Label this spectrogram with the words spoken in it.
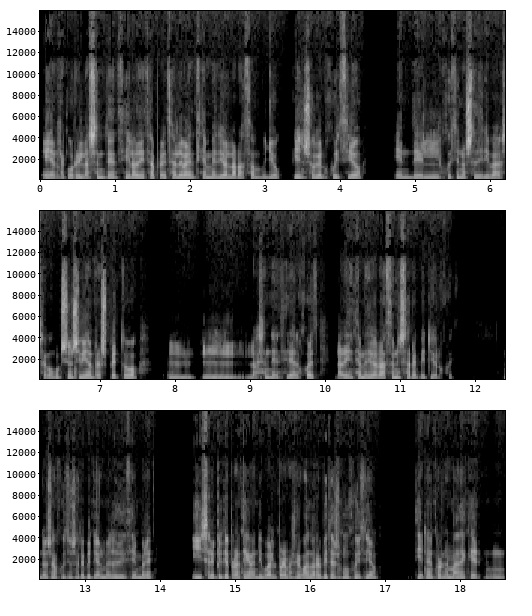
Eh, recurrí la sentencia y la Audiencia Provincial de Valencia me dio la razón. Yo pienso que el juicio en del juicio no se deriva de esa conclusión, si bien respeto la sentencia del juez. La audiencia me dio la razón y se repitió el juicio. Entonces el juicio se repitió en el mes de diciembre y se repitió prácticamente igual. El problema es que cuando repites un juicio tiene el problema de que mm,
